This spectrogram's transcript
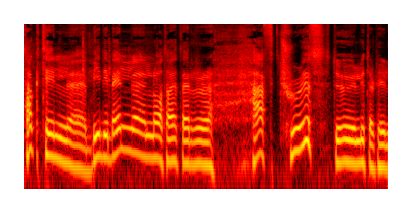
Takk til Bidi BD Bell. Låta heter Half Truth. Du lytter til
